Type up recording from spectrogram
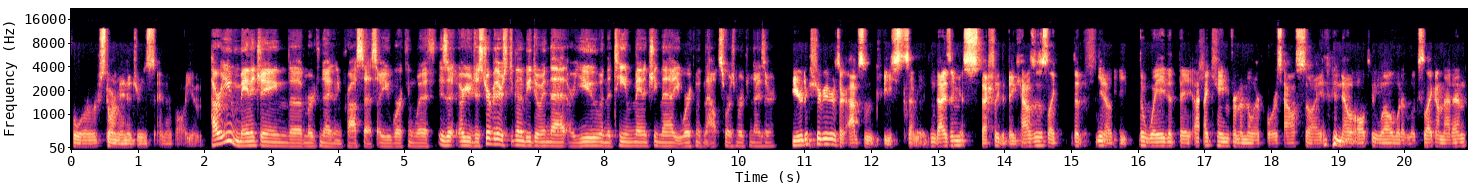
for store managers and their volume. How are you managing the merchandising process? Are you working with is it are your distributors going to be doing that? Are you and the team managing that? Are you working with an outsourced merchandiser? Beer distributors are absolute beasts at merchandising, especially the big houses. Like the you know the, the way that they I came from a Miller Coors house, so I know all too well what it looks like on that end.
